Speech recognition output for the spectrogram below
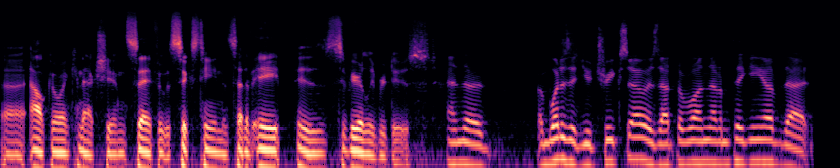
uh, outgoing connections, say if it was 16 instead of 8, is severely reduced. And the uh, what is it? Utreexo is that the one that I'm thinking of? That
